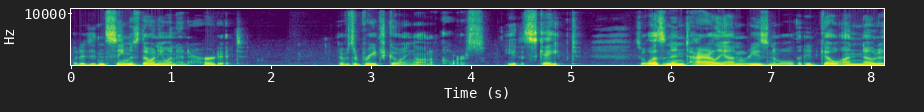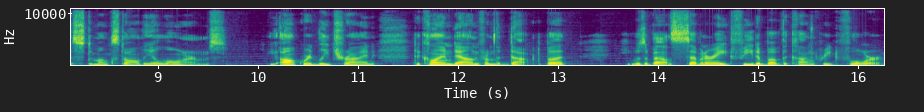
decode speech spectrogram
but it didn't seem as though anyone had heard it. There was a breach going on, of course. He had escaped, so it wasn't entirely unreasonable that he'd go unnoticed amongst all the alarms. He awkwardly tried to climb down from the duct, but he was about seven or eight feet above the concrete floor,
